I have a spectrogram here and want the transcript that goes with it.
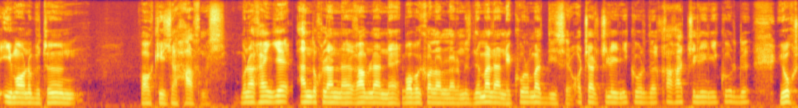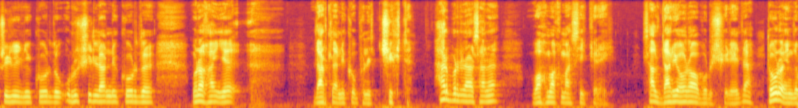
iymoni butun pokiza xalqmiz. Bunaqangi anduhlarni g'amlarni bobokalonlarimiz nimalarni ko'rmadi deysiz ocharchilikni ko'rdi qahatchilikni ko'rdi yo'qchilikni ko'rdi urushinglarni ko'rdi. Bunaqangi dardlarni ko'pini chekdi. Har bir narsani vahma qilmaslik kerak. Sal daryoroq bo'lishi kerakda. To'g'ri endi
